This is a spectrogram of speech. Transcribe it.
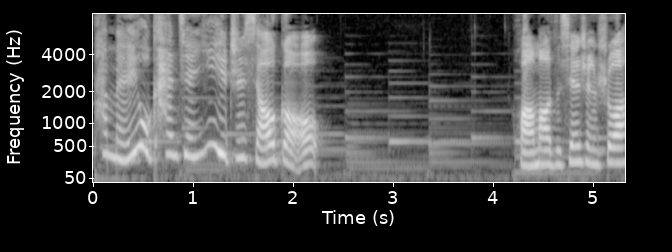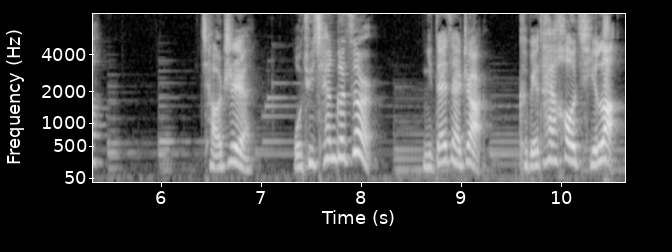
他没有看见一只小狗。黄帽子先生说：“乔治，我去签个字儿，你待在这儿，可别太好奇了。”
